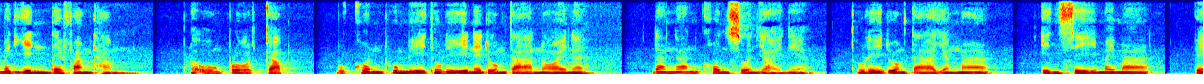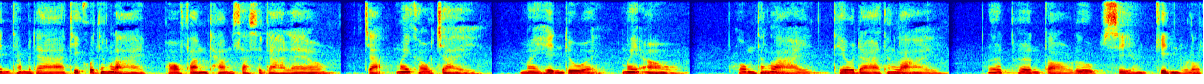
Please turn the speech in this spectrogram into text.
ไม่ได้ยินได้ฟังธรรม พระองค์โปรดกับบุคคลผู้มีทุลีในดวงตาน้อยนะ ดังนั้นคนส่วนใหญ่เนี่ยทุลีดวงตายังมาก อินทรีย์ไม่มาก เป็นธรรมดาที่คนทั้งหลาย พอฟังธรรมศาสดาแล้ว จะไม่เข้าใจ ไม่เห็นด้วย ไม่เอา พรหมทั้งหลาย เทวดาทั้งหลาย เพลิดเพลินต่อรูปเสียงกลิ่นรส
